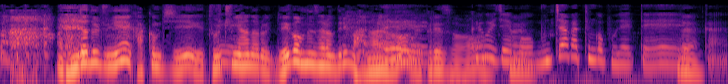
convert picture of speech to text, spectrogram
아, 남자들 중에 가끔씩 둘 중에 네. 하나로 뇌가 없는 사람들이 많아요. 네. 네, 그래서. 그리고 이제 네. 뭐 문자 같은 거 보낼 때, 네. 그러니까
